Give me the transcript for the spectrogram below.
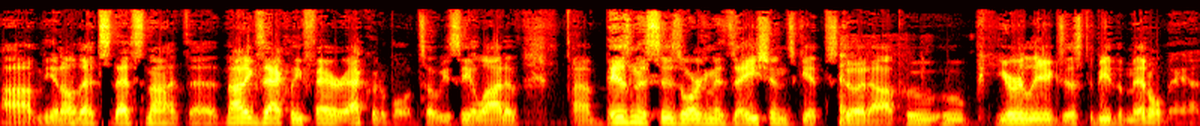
um, you know, that's, that's not, uh, not exactly fair or equitable. And so we see a lot of, uh, businesses, organizations get stood up who, who purely exist to be the middleman.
